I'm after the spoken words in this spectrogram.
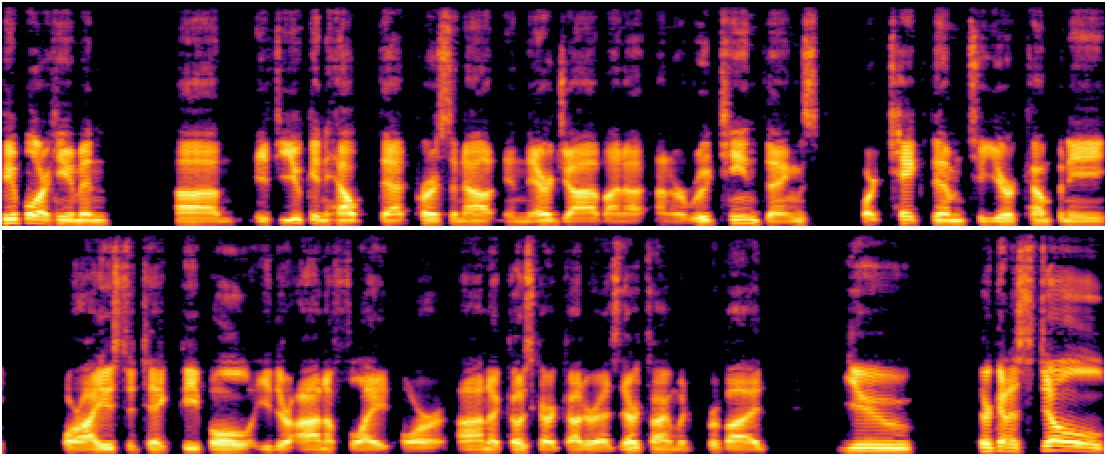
People are human. Um, if you can help that person out in their job on a on a routine things, or take them to your company, or I used to take people either on a flight or on a Coast Guard cutter as their time would provide. You, they're going to still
